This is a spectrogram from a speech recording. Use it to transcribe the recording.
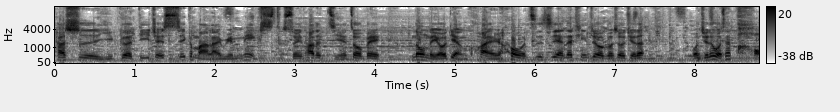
它是一个 DJ Sigma 来 remix 的，所以它的节奏被弄得有点快。然后我自之前在听这首歌的时候觉得。我觉得我在跑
